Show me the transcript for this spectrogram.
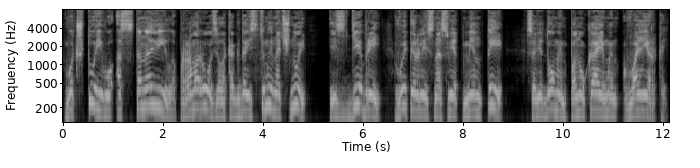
Вот что его остановило, проморозило, когда из тьмы ночной, из дебрей выперлись на свет менты с оведомым, понукаемым Валеркой,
